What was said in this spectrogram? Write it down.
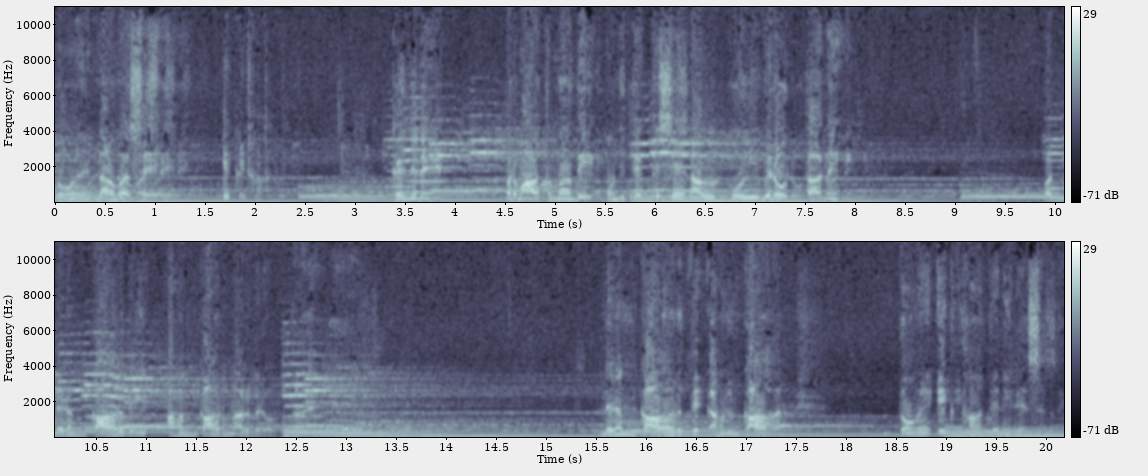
ਦੋਏ ਨਾ ਵਸੇ ਇੱਕ ਕਹਿੰਦੇ ਨੇ, ਪਰਮਾਤਮਾ ਦੀ ਉਂਝ ਤੇ ਕਿਸੇ ਨਾਲ ਕੋਈ ਵਿਰੋਧਤਾ ਨਹੀਂ। ਪਰ ਨਿਰੰਕਾਰ ਦੀ ਅਹੰਕਾਰ ਨਾਲ ਵਿਰੋਧਤਾ ਹੈ। ਨਿਰੰਕਾਰ ਤੇ ਅਹੰਕਾਰ ਦੋਵੇਂ ਇੱਕ ਥਾਂ ਤੇ ਨਹੀਂ ਰਹਿ ਸਕਦੇ।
